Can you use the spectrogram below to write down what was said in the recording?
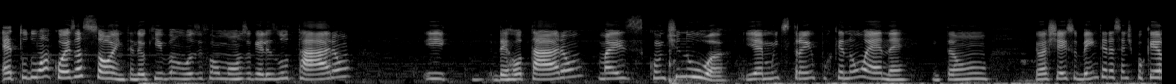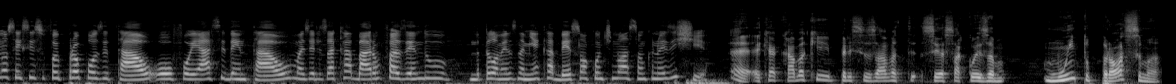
é tudo uma coisa só, entendeu? Que Ivan Uzi foi um monstro que eles lutaram e derrotaram, mas continua. E é muito estranho porque não é, né? Então, eu achei isso bem interessante porque eu não sei se isso foi proposital ou foi acidental, mas eles acabaram fazendo, pelo menos na minha cabeça, uma continuação que não existia. É, é que acaba que precisava ser essa coisa muito próxima,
